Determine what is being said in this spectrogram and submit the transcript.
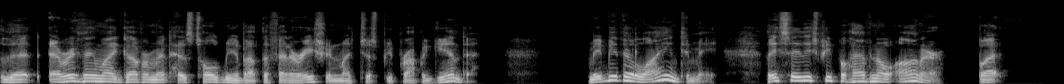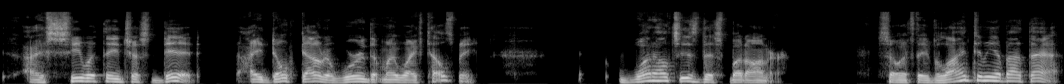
that everything my government has told me about the Federation might just be propaganda. Maybe they're lying to me. They say these people have no honor, but I see what they just did. I don't doubt a word that my wife tells me. What else is this but honor? So if they've lied to me about that,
